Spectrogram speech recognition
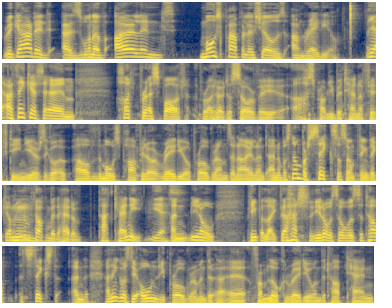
regarded as one of Ireland's most popular shows on radio. Yeah, I think it. Um, Hot Press Spot brought out a survey, oh, it's probably about 10 or 15 years ago, of the most popular radio programmes in Ireland. And it was number six or something. Like, I mean, I'm talking about ahead of Pat Kenny. Yes. And, you know, people like that, you know, so it was the top six. And I think it was the only programme the, uh, uh, from local radio in the top 10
